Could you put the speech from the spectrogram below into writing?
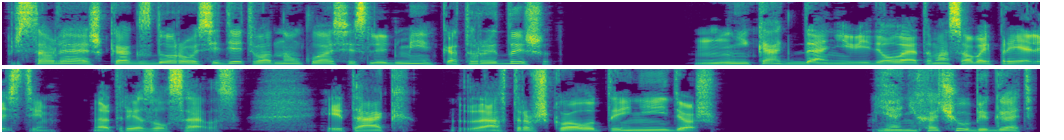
Представляешь, как здорово сидеть в одном классе с людьми, которые дышат». «Никогда не видел в этом особой прелести», — отрезал Сайлос. «Итак, завтра в школу ты не идешь». «Я не хочу убегать.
